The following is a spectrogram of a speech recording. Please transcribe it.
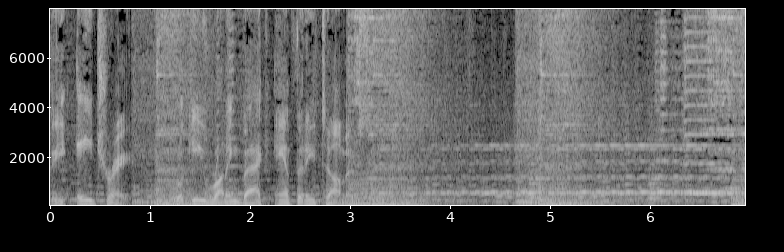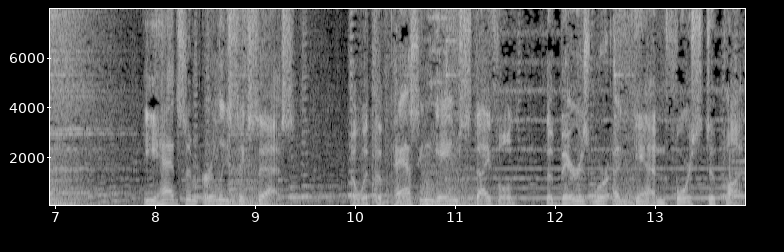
the A train, rookie running back Anthony Thomas. He had some early success, but with the passing game stifled, the Bears were again forced to punt.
